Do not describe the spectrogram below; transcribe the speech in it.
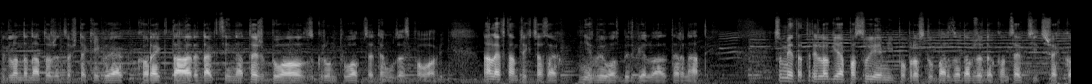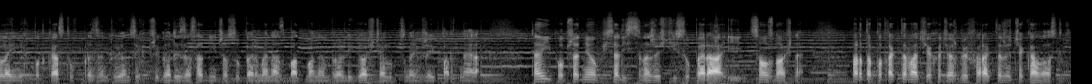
Wygląda na to, że coś takiego jak korekta redakcyjna też było z gruntu obce temu zespołowi. No ale w tamtych czasach nie było zbyt wielu alternatyw. W sumie ta trylogia pasuje mi po prostu bardzo dobrze do koncepcji trzech kolejnych podcastów prezentujących przygody zasadniczo Supermana z Batmanem w roli gościa lub co najwyżej partnera. Tę i poprzednią opisali scenarzyści Supera i są znośne. Warto potraktować je chociażby w charakterze ciekawostki.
